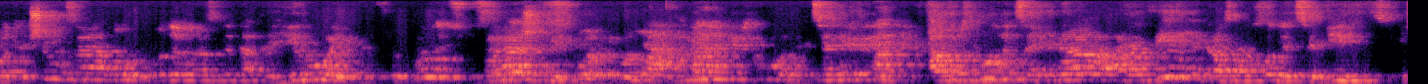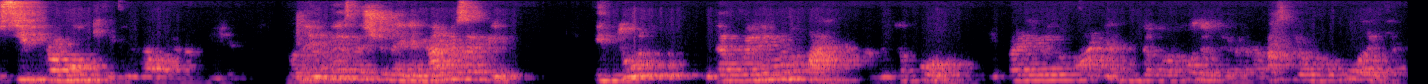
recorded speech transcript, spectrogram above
От якщо ми зараз ну, будемо розглядати героїв цю вулицю, за межами, от, не підходить. Це не. А от вулиця генерала Арабія, яка знаходиться в Вінниці, і всі провулки генерала Арабія, вони визначені нами загиблі. І тут йде перейменування, а не такого. Перейменування буде проходити громадське обговорення,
